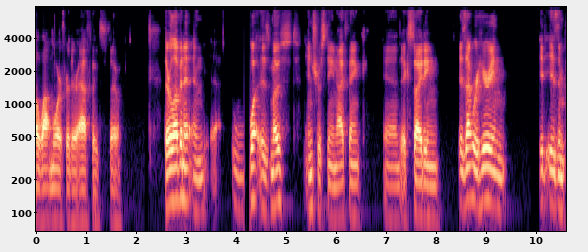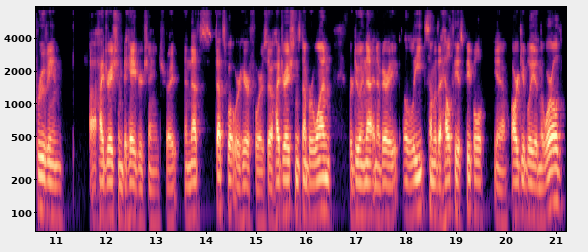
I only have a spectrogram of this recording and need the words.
a lot more for their athletes. So they're loving it. And what is most interesting, I think, and exciting is that we're hearing it is improving uh, hydration behavior change, right? And that's that's what we're here for. So hydration is number one. We're doing that in a very elite, some of the healthiest people, you know, arguably in the world.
